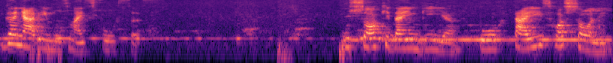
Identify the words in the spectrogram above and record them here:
ganharemos mais forças. O Choque da Enguia, por Thaís Rocholi.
